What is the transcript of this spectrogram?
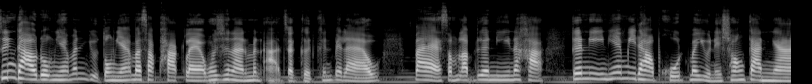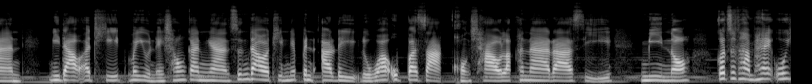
ซึ่งดาวดวงนี้มันอยู่ตรงนี้มาสักพักแล้ว เพราะฉะนั้นมันอาจจะเกิดขึ้นไปแล้ว แต่สำหรับเดือนนี้นะคะ เดือนนี้เนี่ยมีดาวพุธมาอยู่ในช่องการงาน มีดาวอาทิตย์มาอยู่ในช่องการงาน ซึ่งดาวอาทิตย์เนี่ยเป็นอริหรือว่าอุปสรรคของชาวลัคนาราศีมีเนาะก็จะทำให้อุ้ย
